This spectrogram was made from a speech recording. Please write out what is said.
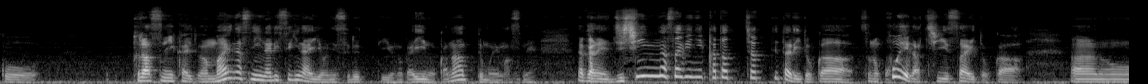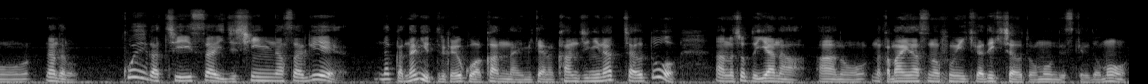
こう、プラスに書いて、マイナスになりすぎないようにするっていうのがいいのかなって思いますね。なんかね、自信なさげに語っちゃってたりとか、その声が小さいとか、あのー、なんだろう、声が小さい自信なさげ、なんか何言ってるかよくわかんないみたいな感じになっちゃうと、あの、ちょっと嫌な、あの、なんかマイナスの雰囲気ができちゃうと思うんですけれども、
